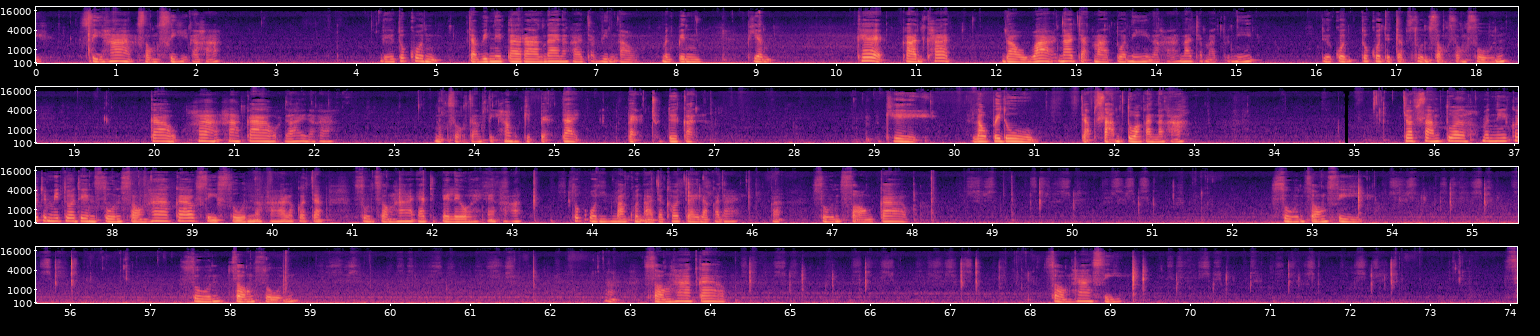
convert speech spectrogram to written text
สี่ห้าสองสี่นะคะ หรือทุกคนจับวินในตารางได้นะคะ จับวินเอา มันเป็นเพียงแค่การคาด เดาว่าน่าจะมาตัวนี้นะคะ น่าจะมาตัวนี้ หรือคนทุกคนจะจับศูนย์สองสองศูนย์เก้าห้าห้าเก้าได้นะคะหนึ่งสองสามสี่ห้าหกเจ็ดแปดได้แปดชุดด้วยกัน โอเค เราไปดูจับสามตัวกันนะคะ จับสามตัววันนี้ก็จะมีตัวเด่นศูนย์สองห้าเก้าสี่ศูนย์นะคะ แล้วก็จับ ศูนย์สองห้าแอดจะไปเร็วนะคะ ทุกคนบางคนอาจจะเข้าใจแล้วก็ได้ก็ศูนย์สองเก้าศูนย์สองสี่ศูนย์สองศูนย์สองห้าเก้าสองห้าสี่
